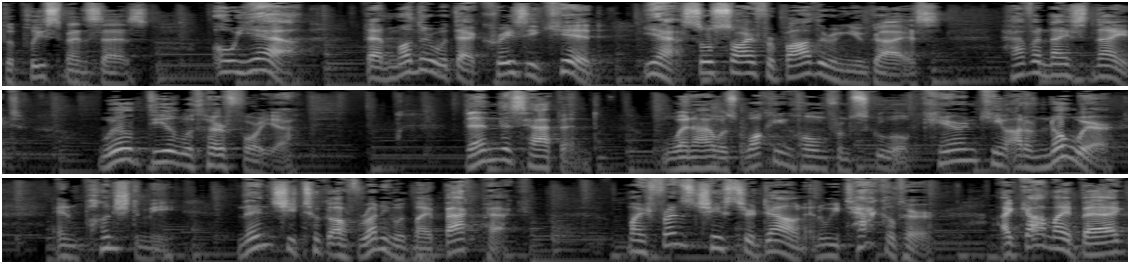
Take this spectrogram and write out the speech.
The policeman says, Oh, yeah, that mother with that crazy kid. Yeah, so sorry for bothering you guys. Have a nice night. We'll deal with her for you. Then this happened. When I was walking home from school, Karen came out of nowhere and punched me. Then she took off running with my backpack. My friends chased her down and we tackled her. I got my bag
